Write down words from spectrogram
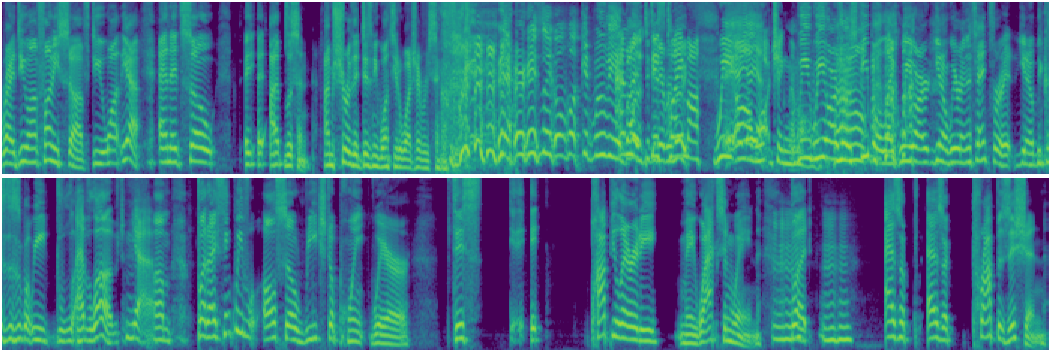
right? Do you want funny stuff? Do you want yeah? And it's so. I, I, listen, I'm sure that Disney wants you to watch every single every single fucking movie and, look, ticket to every movie. disclaimer: we Yeah, are yeah, yeah. watching them. We all. we are those people. Like we are, you know, we're in the tank for it, you know, because this is what we have loved. Yeah. Um, but I think we've also reached a point where this it, it, popularity may wax and wane, Mhm, but mhm. as a as a proposition,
